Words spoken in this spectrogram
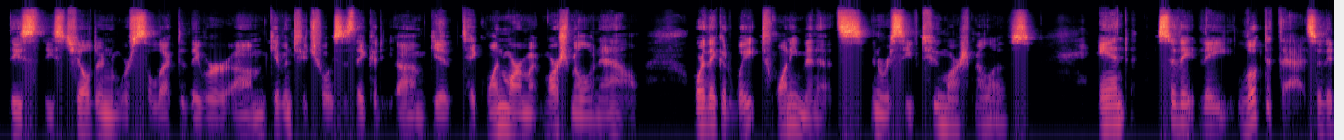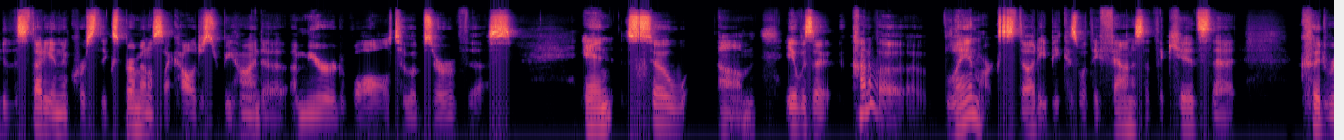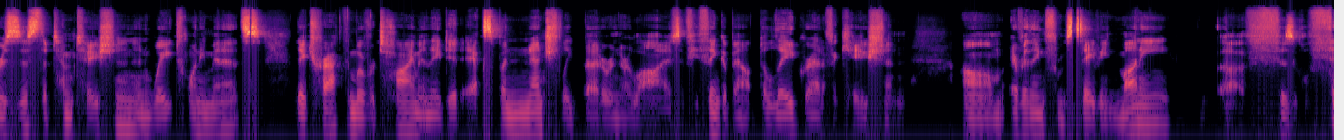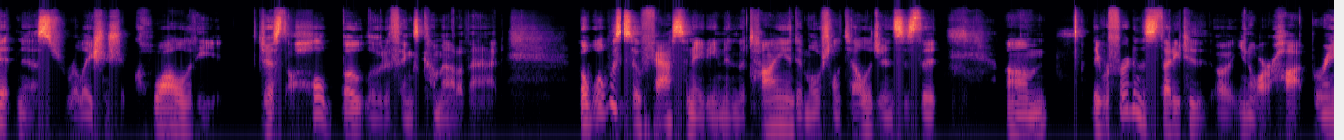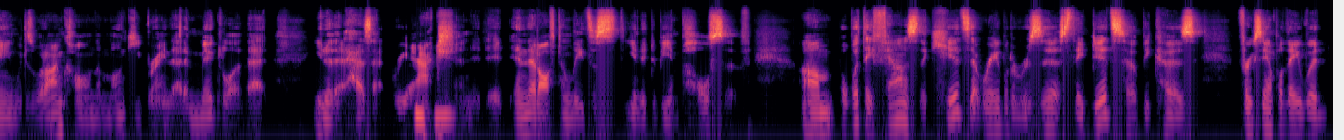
these these children were selected. They were um, given two choices. They could um, give take one mar- marshmallow now, or they could wait 20 minutes and receive two marshmallows. And so they they looked at that. So they did the study, and of course the experimental psychologists are behind a, a mirrored wall to observe this. And so um, it was a kind of a landmark study because what they found is that the kids that could resist the temptation and wait 20 minutes. They tracked them over time and they did exponentially better in their lives. If you think about delayed gratification, um, everything from saving money, uh, physical fitness, relationship quality, just a whole boatload of things come out of that. But what was so fascinating in the tie into emotional intelligence is that um, they referred in the study to uh, you know our hot brain, which is what I'm calling the monkey brain, that amygdala that you know that has that mm-hmm. reaction, mm-hmm. it, it, and that often leads us you know to be impulsive. Um, but what they found is the kids that were able to resist, they did so because, for example, they would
